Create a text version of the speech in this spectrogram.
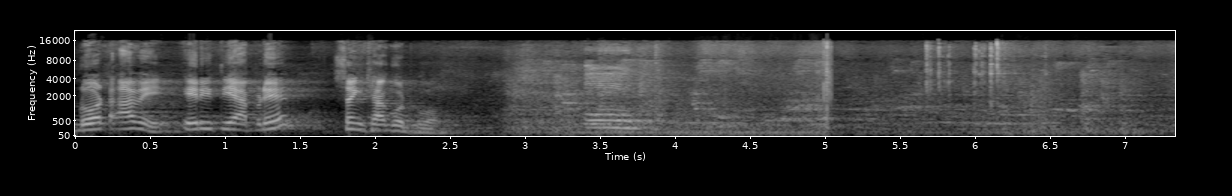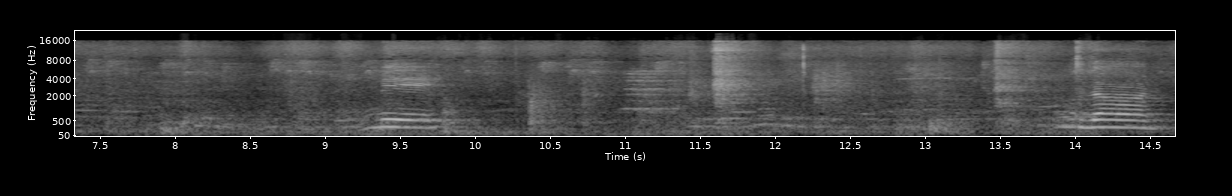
ડોટ આવે, એ રીતે આપણે સંખ્યા ગોઠવો. ત્રણ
